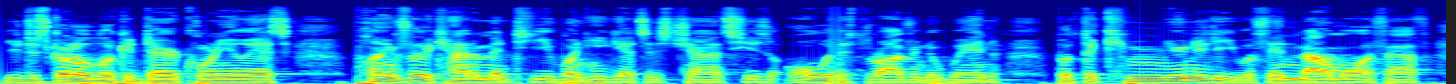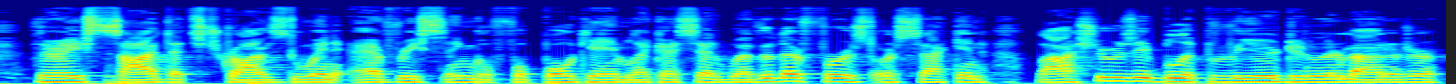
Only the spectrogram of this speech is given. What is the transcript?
You just got to look at Derek Cornelius playing for the CanMNT when he gets his chance. He's always thriving to win. But the community within Malmo FF, they're a side that strives to win every single football game. Like I said, whether they're first or second, last year was a blip of a year due to their manager.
